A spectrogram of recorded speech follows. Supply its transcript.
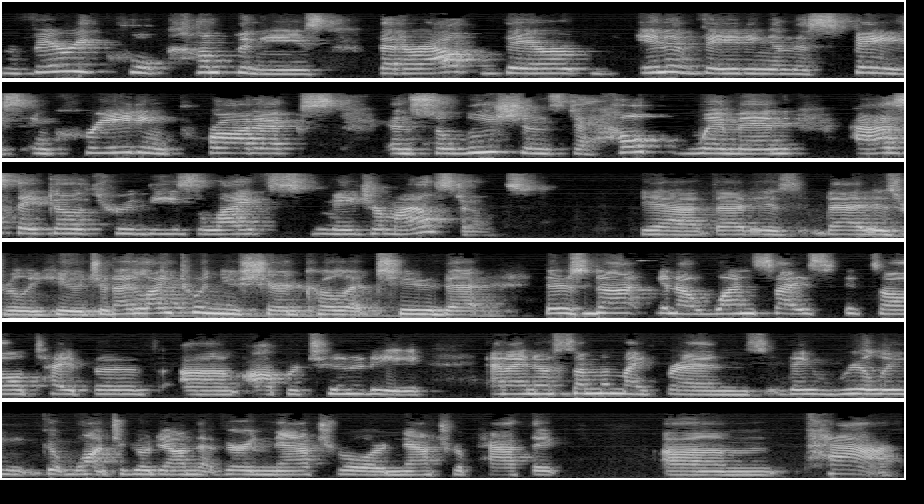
very cool companies that are out there innovating in the space and creating products and solutions to help women as they go through these life's major milestones. Yeah, that is that is really huge, and I liked when you shared Colette too that there's not you know one size fits all type of um, opportunity. And I know some of my friends they really want to go down that very natural or naturopathic um, path.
